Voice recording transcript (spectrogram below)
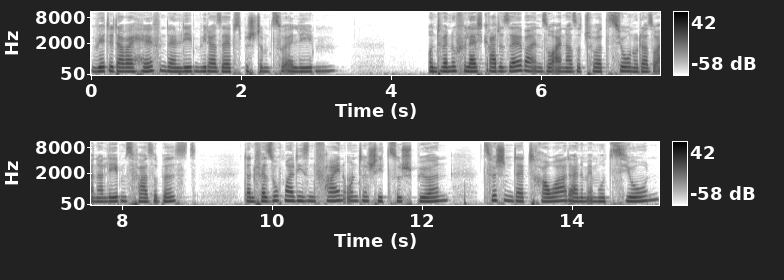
wird dir dabei helfen, dein Leben wieder selbstbestimmt zu erleben. Und wenn du vielleicht gerade selber in so einer Situation oder so einer Lebensphase bist, dann versuch mal diesen feinen Unterschied zu spüren zwischen der Trauer, deinem Emotion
